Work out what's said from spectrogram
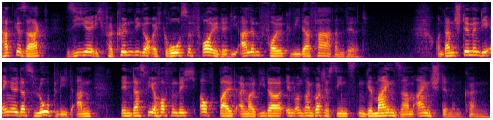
hat gesagt, siehe, ich verkündige euch große Freude, die allem Volk widerfahren wird. Und dann stimmen die Engel das Loblied an, in das wir hoffentlich auch bald einmal wieder in unseren Gottesdiensten gemeinsam einstimmen können.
